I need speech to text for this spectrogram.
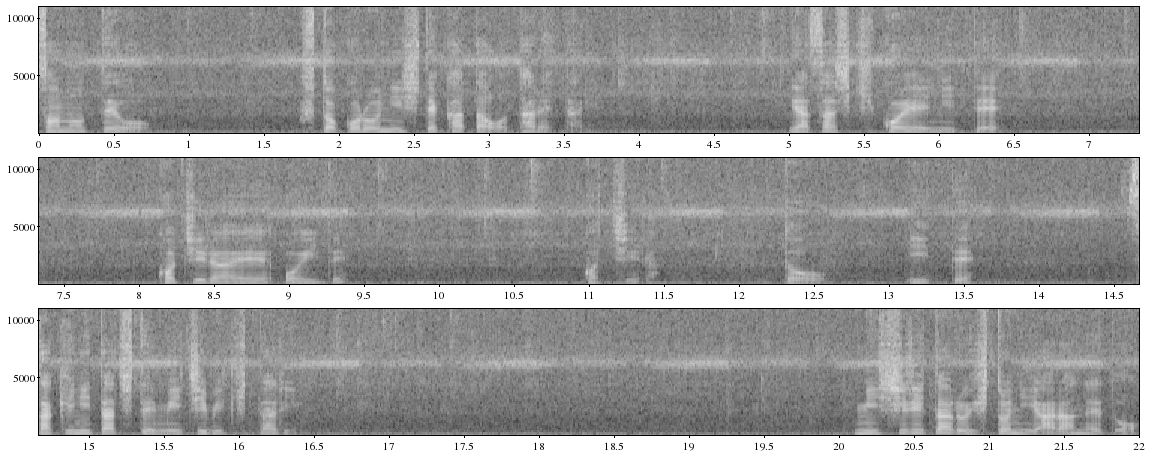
その手を懐にして肩を垂れたり優しき声にて「こちらへおいでこちら」と言って先に立ちて導きたり見知りたる人にあらねど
